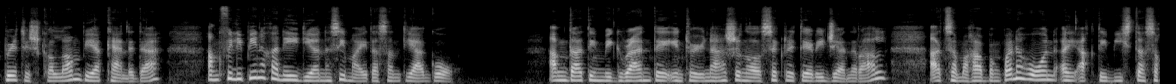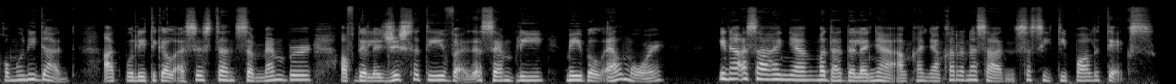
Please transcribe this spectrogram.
British Columbia, Canada, ang Filipina-Canadian na si Maita Santiago. Ang dating Migrante International Secretary General at sa mahabang panahon ay aktivista sa komunidad at political assistant sa member of the Legislative Assembly Mabel Elmore, inaasahan niyang madadala niya ang kanyang karanasan sa city politics.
